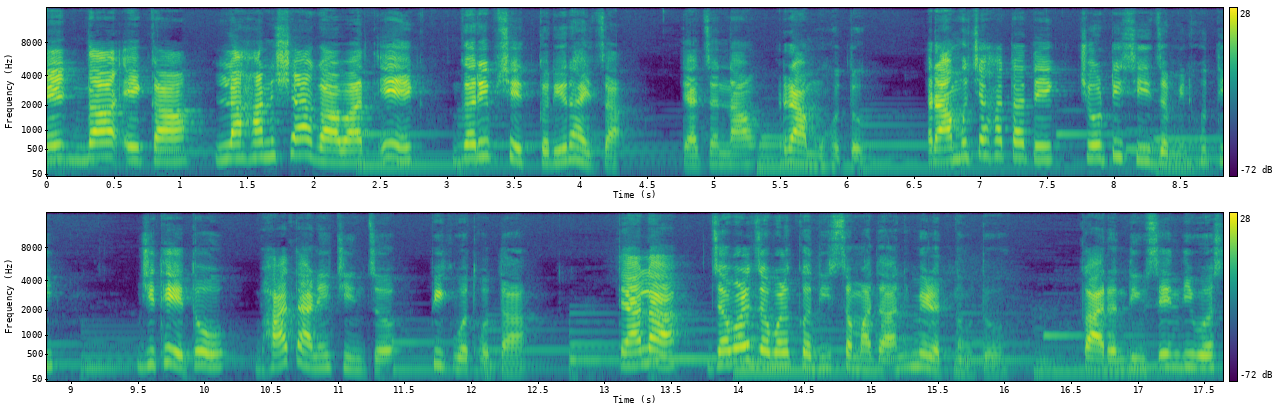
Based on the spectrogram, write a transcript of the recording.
एकदा एका लहानशा गावात एक गरीब शेतकरी राहायचा. त्याचं नाव रामू होतं. रामूच्या हातात एक छोटीशी जमीन होती. जिथे तो भात आणि चिंच पिकवत होता. त्याला जवळजवळ कधी समाधान मिळत नव्हतं. कारण दिवसेंदिवस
